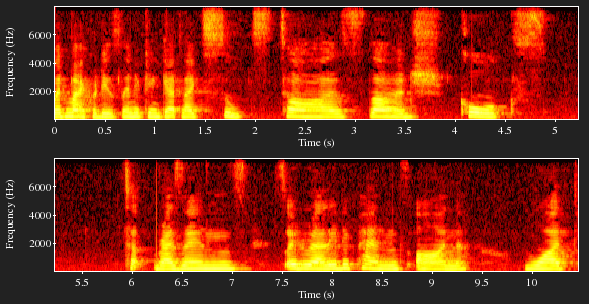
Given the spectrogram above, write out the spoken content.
with microdieseling, you can get like soots, tars, sludge, cokes, t- resins. So it really depends on what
